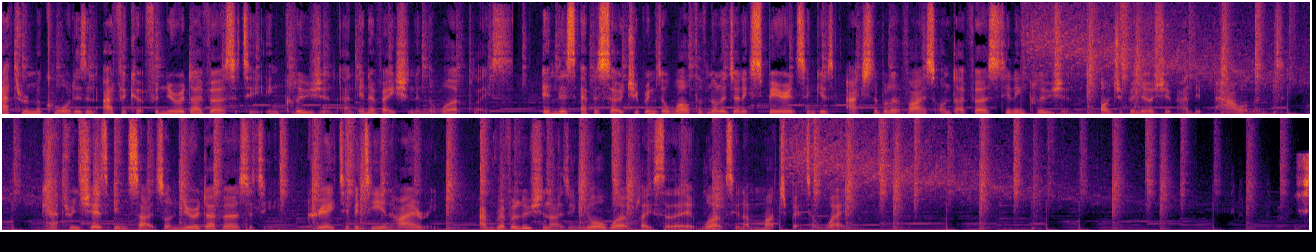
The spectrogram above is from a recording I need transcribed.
Katherine McCord is an advocate for neurodiversity, inclusion, and innovation in the workplace. In this episode, she brings a wealth of knowledge and experience and gives actionable advice on diversity and inclusion, entrepreneurship, and empowerment. Katherine shares insights on neurodiversity, creativity in hiring, and revolutionizing your workplace so that it works in a much better way.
